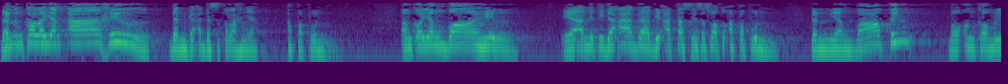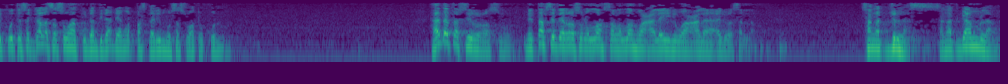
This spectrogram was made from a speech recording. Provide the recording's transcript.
Dan engkaulah yang akhir dan gak ada setelahnya apa pun. Engkau yang zahir, yakni tidak ada di atasnya sesuatu apa pun. Dan yang batin bahwa engkau meliputi segala sesuatu dan tidak ada yang lepas darimu sesuatu pun. Hada tafsir Rasul. Ini tafsir dari Rasulullah sallallahu alaihi wasallam. Sangat jelas, sangat gamblang.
